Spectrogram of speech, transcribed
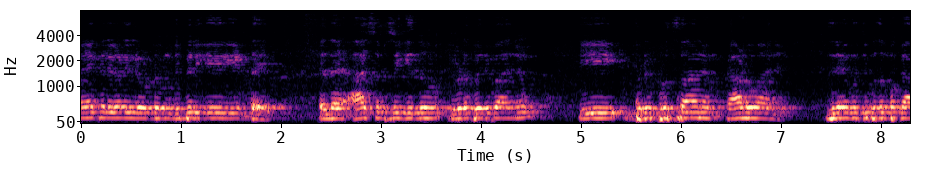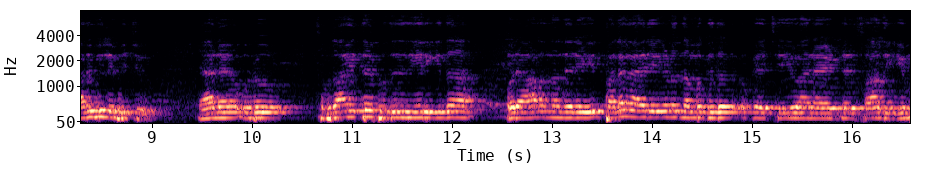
മേഖലകളിലോട്ടും വിപുലീകരിക്കട്ടെ എന്ന് ആശംസിക്കുന്നു. ഇവിടെ വരുവാനും ഈ ഒരു പ്രസ്ഥാനം കാണുവാനും ഇതിനെക്കുറിച്ച് ഇപ്പൊ നമുക്ക് അറിവ് ലഭിച്ചു. ഞാൻ ഒരു സമുദായത്തെ പ്രതിനിധീകരിക്കുന്ന ഒരാളെന്ന നിലയിൽ പല കാര്യങ്ങളും നമുക്കിത് ഒക്കെ ചെയ്യുവാനായിട്ട് സാധിക്കും.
